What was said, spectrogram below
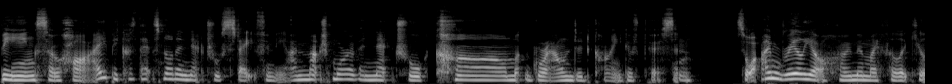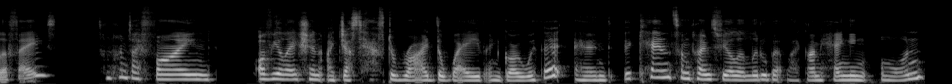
being so high because that's not a natural state for me. I'm much more of a natural, calm, grounded kind of person. So I'm really at home in my follicular phase. Sometimes I find ovulation, I just have to ride the wave and go with it. And it can sometimes feel a little bit like I'm hanging on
